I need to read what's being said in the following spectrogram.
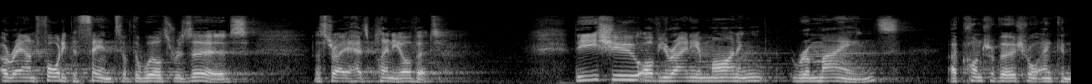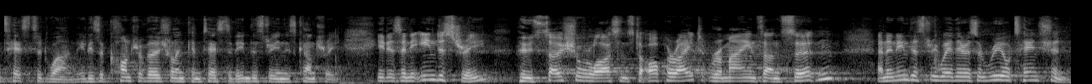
around 40% of the world's reserves, Australia has plenty of it. The issue of uranium mining remains a controversial and contested one. It is a controversial and contested industry in this country. It is an industry whose social licence to operate remains uncertain, and an industry where there is a real tension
